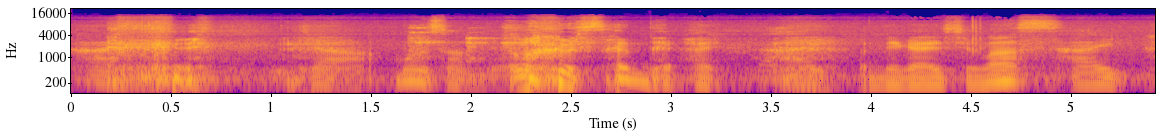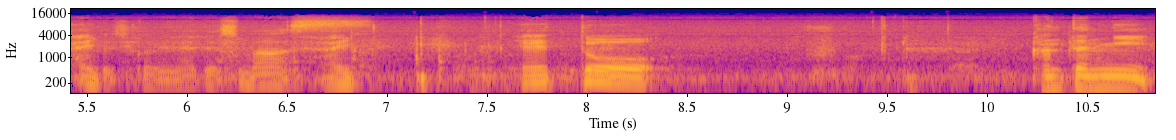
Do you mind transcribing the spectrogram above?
はい。じゃあ、モルさんで。モルさんではいはい。お願いしますはい。はいよろしくお願いいたします。はい。えーっと簡単に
